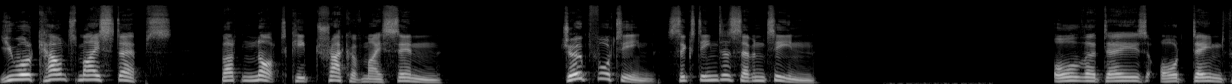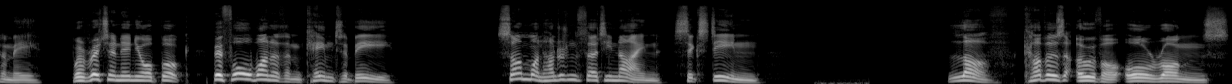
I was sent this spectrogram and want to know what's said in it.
you will count my steps, but not keep track of my sin. Job 14, 16 to 17. All the days ordained for me were written in your book before one of them came to be. Psalm 139, 16. Love covers over all wrongs.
